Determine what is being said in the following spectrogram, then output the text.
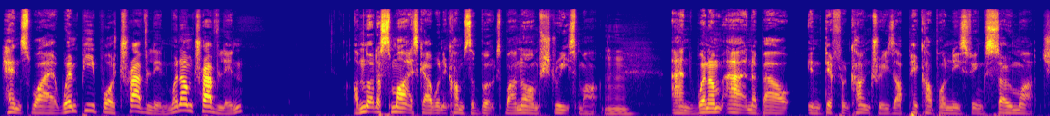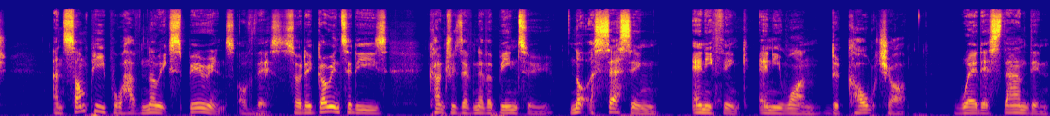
Hence why when people are traveling, when I'm traveling, I'm not the smartest guy when it comes to books, but I know I'm street smart. Mm-hmm. And when I'm out and about in different countries, I pick up on these things so much. And some people have no experience of this. So they go into these countries they've never been to, not assessing anything, anyone, the culture, where they're standing.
